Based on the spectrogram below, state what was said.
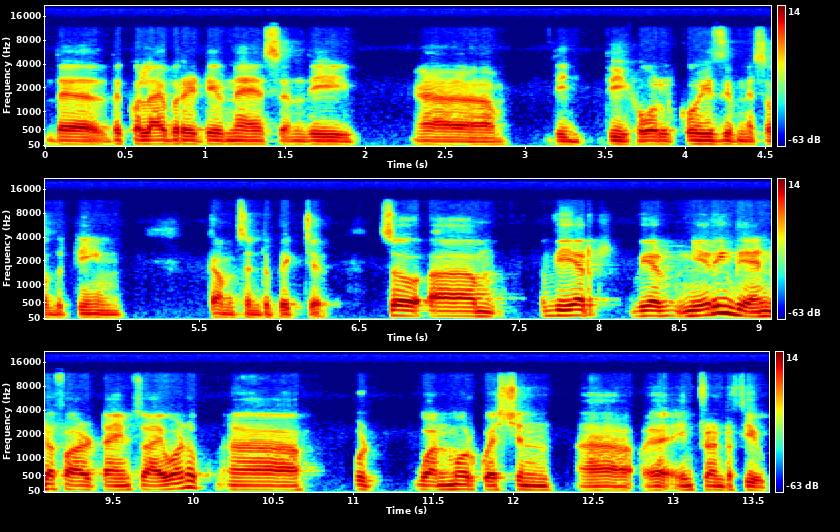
the the collaborativeness and the uh, the the whole cohesiveness of the team comes into picture. So um, we are we are nearing the end of our time. So I want to uh, put one more question uh, in front of you.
